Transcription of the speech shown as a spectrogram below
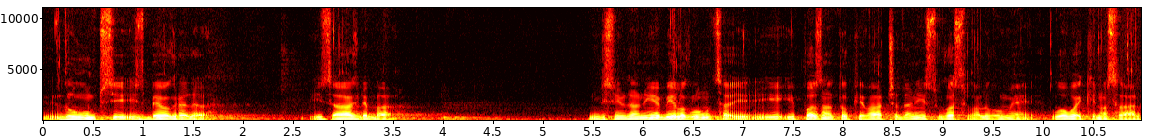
glumci iz Beograda, iz Zagreba. Mislim da nije bilo glumca i, i, i poznatog pjevača da nisu gostovali u, ovome, u ovoj kinosali.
